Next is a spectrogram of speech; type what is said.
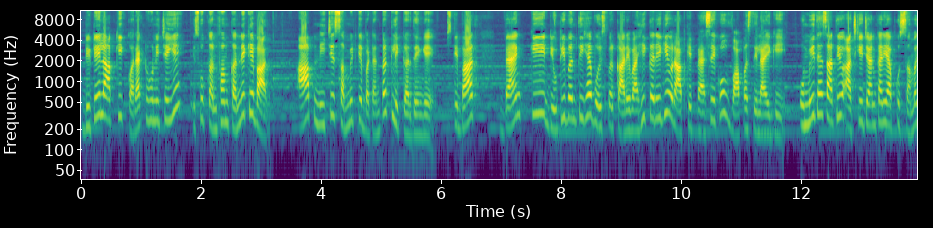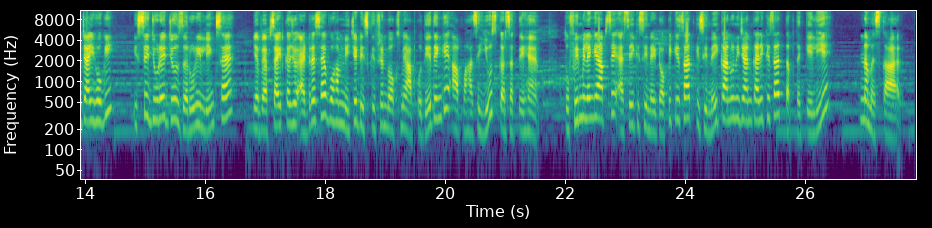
डिटेल आपकी करेक्ट होनी चाहिए। इसको कंफर्म करने के बाद आप नीचे सबमिट के बटन पर क्लिक कर देंगे। उसके बाद बैंक की ड्यूटी बनती है, वो इस पर कार्यवाही करेगी और आपके पैसे को वापस दिलाएगी। उम्मीद है साथियों, आज की जानकारी आपको समझ आई होगी। इससे जुड़े जो ज़रूरी लिंक्स हैं या वेबसाइट का जो एड्रेस है, वो हम नीचे डिस्क्रिप्शन बॉक्स में आपको दे देंगे। आप वहाँ से यूज़ कर सकते हैं। तो फिर मिलेंगे आपसे ऐसे ही किसी नए टॉपिक के साथ, किसी नई कानूनी जानकारी के साथ। तब तक के लिए नमस्कार।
